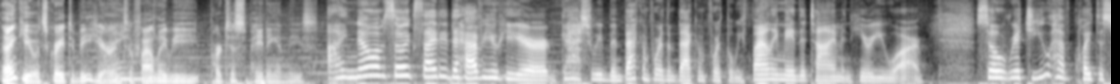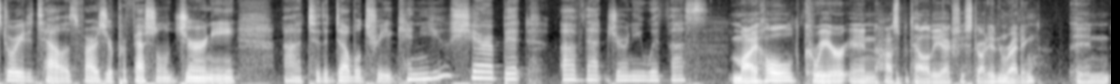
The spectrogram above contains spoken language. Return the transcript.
Thank you. It's great to be here and to finally be participating in these. I know. I'm so excited to have you here. Gosh, we've been back and forth and back and forth, but we finally made the time, and here you are. So, Rich, you have quite the story to tell as far as your professional journey uh, to the Doubletree. Can you share a bit of that journey with us? My whole career in hospitality actually started in Reading. In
